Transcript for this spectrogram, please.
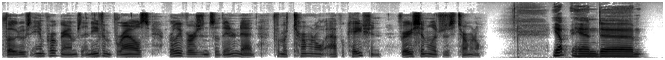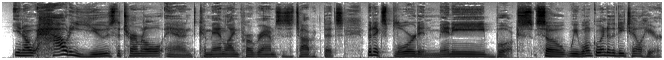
photos, and programs, and even browsed early versions of the internet from a terminal application, very similar to this terminal. Yep, and uh, you know, how to use the terminal and command line programs is a topic that's been explored in many books. So we won't go into the detail here.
